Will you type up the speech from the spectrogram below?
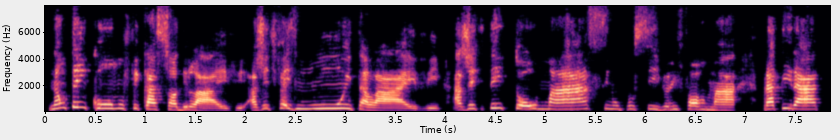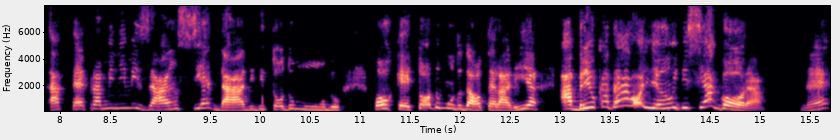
Não tem como ficar só de live. A gente fez muita live, a gente tentou o máximo possível informar para tirar, até para minimizar a ansiedade de todo mundo, porque todo mundo da hotelaria abriu cada olhão e disse agora né?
